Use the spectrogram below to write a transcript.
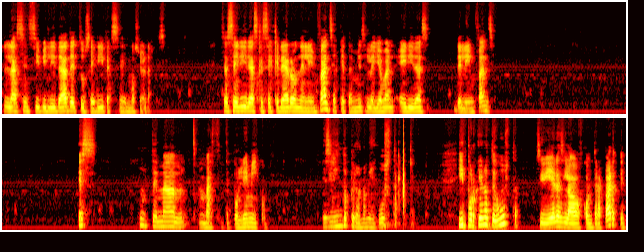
la sensibilidad de tus heridas emocionales. Esas heridas que se crearon en la infancia, que también se le llaman heridas de la infancia. Es un tema bastante polémico. Es lindo, pero no me gusta. ¿Y por qué no te gusta si eres la contraparte?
